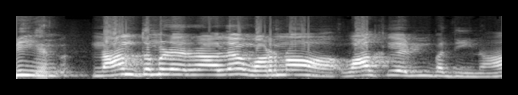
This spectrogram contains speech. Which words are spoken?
நீங்கள் நாம் தமிழரால் வரணும் வாக்கு அப்படின்னு பார்த்தீங்கன்னா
